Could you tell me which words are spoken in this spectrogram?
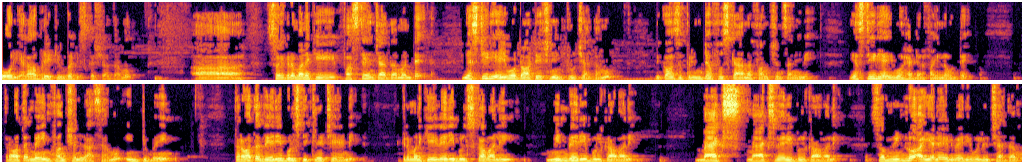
మోర్ ఎలాబరేటివ్గా డిస్కస్ చేద్దాము. సో ఇక్కడ మనకి ఫస్ట్ ఏం చేద్దామంటే S T D I O dot హెచ్ని ఇంక్లూడ్ చేద్దాము. బికాజ్ ప్రింట్ఎఫ్ స్కానర్ ఫంక్షన్స్ అనేవి S T D I O header ఫైల్లో ఉంటాయి. తర్వాత మెయిన్ ఫంక్షన్ రాసాము ఇంటి మెయిన్ తర్వాత వేరియబుల్స్ డిక్లేర్ చేయండి. ఇక్కడ మనకి ఏ వేరియబుల్స్ కావాలి? మిన్ వేరియబుల్ కావాలి. మ్యాక్స్ మ్యాక్స్ వేరియబుల్ కావాలి. సో మిన్లో ఐ అనే వేరియబుల్ ఇచ్చేద్దాము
